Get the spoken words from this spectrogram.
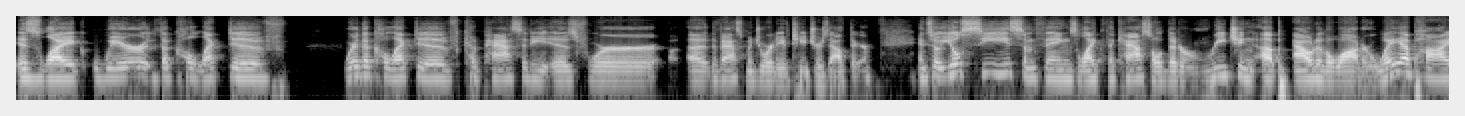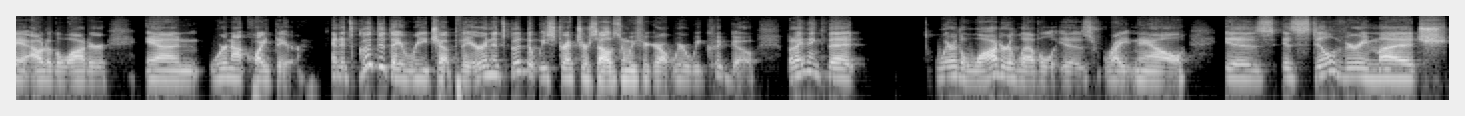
is like where the collective where the collective capacity is for uh, the vast majority of teachers out there. And so you'll see some things like the castle that are reaching up out of the water, way up high out of the water, and we're not quite there. And it's good that they reach up there, and it's good that we stretch ourselves and we figure out where we could go. But I think that where the water level is right now is is still very much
